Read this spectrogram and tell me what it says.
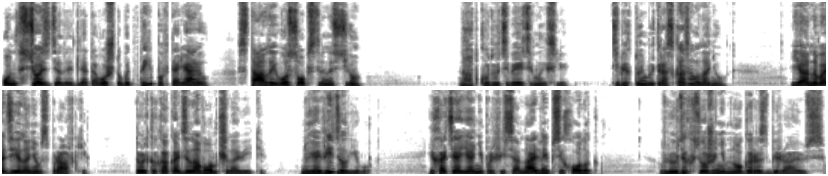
Он все сделает для того, чтобы ты, повторяю, стала его собственностью. Но откуда у тебя эти мысли? Тебе кто-нибудь рассказывал о нем? Я наводил о нем справки, только как о деловом человеке. Но я видел его. И хотя я не профессиональный психолог, в людях все же немного разбираюсь.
